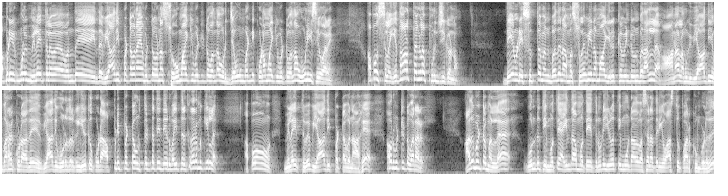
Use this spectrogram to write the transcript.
அப்படி இருக்கும்போது மிலையத்தில் வந்து இந்த வியாதிப்பட்டவனாக விட்டுவனா சுகமாக்கி விட்டுட்டு வந்தால் ஒரு ஜெபம் பண்ணி குணமாக்கி விட்டு வந்தால் ஊழியம் செய்வாரேன் அப்போது சில யதார்த்தங்களை புரிஞ்சுக்கணும். தேவனுடைய சித்தம் என்பது நாம் சுகவீனமாக இருக்க வேண்டும் என்பது அல்ல. ஆனால் நமக்கு வியாதியை வரக்கூடாது. வியாதி ஒருத்தருக்கும் இருக்கக்கூடாது அப்படிப்பட்ட ஒரு திட்டத்தை தேவன் வைத்திருக்கிறார் நமக்கு இல்லை. அப்போது மிலைத்துவே வியாதிப்பட்டவனாக அவர் விட்டுட்டு வரார். அது மட்டுமல்ல ஒன்று தீமோத்தே ஐந்தாம் மத்தியத்தினுடைய இருபத்தி மூன்றாவது வசனத்தை நீங்கள் வாஸ்து பார்க்கும் பொழுது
